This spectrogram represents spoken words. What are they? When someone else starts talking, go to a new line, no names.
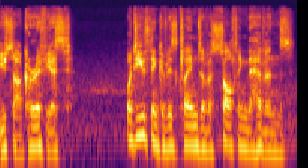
You saw Corypheus. What do you think of his claims of assaulting the heavens?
